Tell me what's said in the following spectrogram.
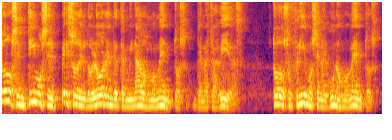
todos sentimos el peso del dolor en determinados momentos de nuestras vidas. Todos sufrimos en algunos momentos,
